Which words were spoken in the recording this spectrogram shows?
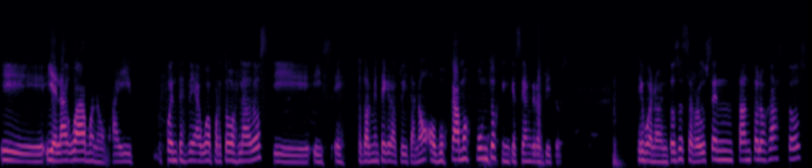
y, el agua, bueno, hay fuentes de agua por todos lados y, y es totalmente gratuita, ¿no? O buscamos puntos en que sean gratuitos. Y bueno, entonces se reducen tanto los gastos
